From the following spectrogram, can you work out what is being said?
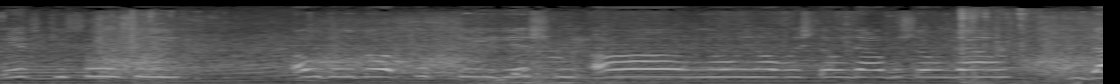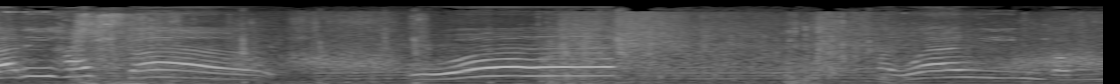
50, 40. Are we gonna go at 50? Yes, we are. No, we're not. We're slowing down. We're slowing down. And Daddy has crashed. What? Wait, where are we even going?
